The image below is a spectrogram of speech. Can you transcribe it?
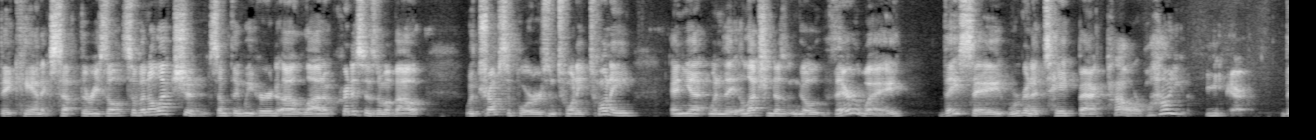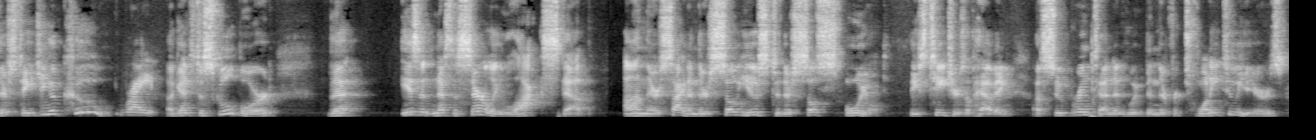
they can't accept the results of an election something we heard a lot of criticism about with trump supporters in 2020 and yet when the election doesn't go their way they say we're going to take back power. Well how you, you they're staging a coup right. against a school board that isn't necessarily lockstep on their side. And they're so used to, they're so spoiled, these teachers, of having a superintendent who had been there for 22 years,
